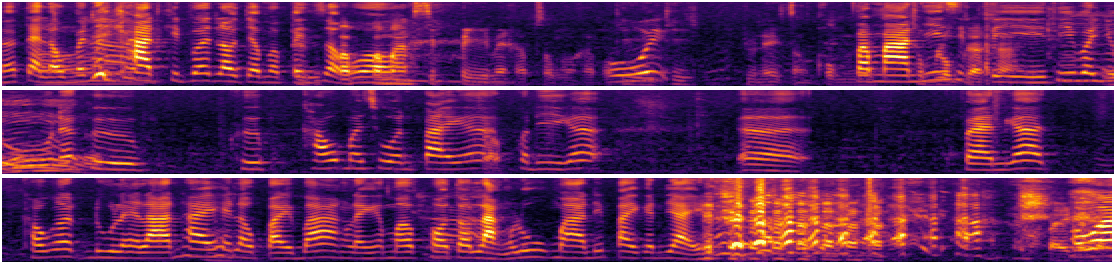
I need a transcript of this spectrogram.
นะ แต่เราไม่ได้คาดคิดว่าเราจะมาเป็นสว ประมาณ 10 ปีไหมครับสวครับโอ้ที่ย ที่อยู่ในสังคมประมาณชรเครือ20ปีข่ายที่มาอยู่โอ้นะคือ คือเขามาชวนไปก็ครับ พอดีก็เอ่อแฟนก็เขาก็ดูแลร้านให้ให้เราไปบ้างอะไรเงี้ยมาพอตอนหลังลูกมานี่ไปกันใหญ่ ไปเพราะว่า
